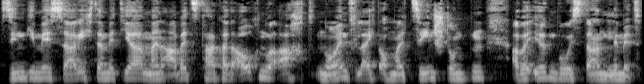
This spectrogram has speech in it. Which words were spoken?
sinngemäß sage ich damit ja, mein Arbeitstag hat auch nur acht, neun, vielleicht auch mal zehn Stunden, aber irgendwo ist da ein Limit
